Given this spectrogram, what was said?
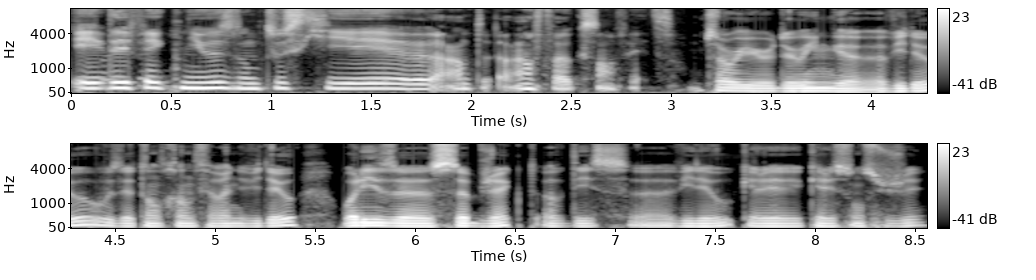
et des fake news, donc tout ce qui est euh, un, fox en fait. Sorry, you're doing a video, vous êtes en train de faire une vidéo? What is the subject of this uh, video? Quel est, quel est son sujet?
